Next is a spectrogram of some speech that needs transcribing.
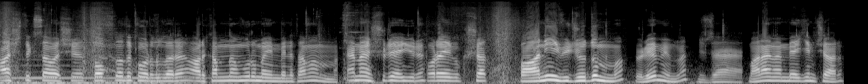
Açtık savaşı. Topladık orduları. Arkamdan vurmayın beni tamam mı? Hemen şuraya yürü. Orayı bir kuşat. Fani vücudum mu? Ölüyor muyum lan? Güzel. Bana hemen bir hekim çağırın.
